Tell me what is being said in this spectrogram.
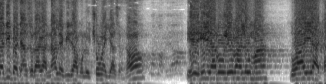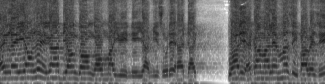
တတိပဋ္ဌာန်ဆိုတာကနားလည်ပြီးသားမလို့ချုံလိုက်ရဆိုနော်။အေးဣရိယာပုလေးပါလုံးမှာသွားရထိုင်လေရောင်လဲကပြောင်းကောင်းကောင်းမှ၍နေရမည်ဆိုတဲ့အတိုင်းသွားတဲ့အခါမှာလည်းမှတ်စိတ်ပါပဲစေ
